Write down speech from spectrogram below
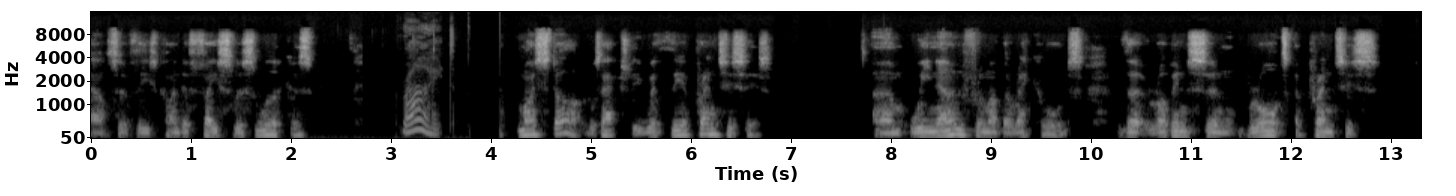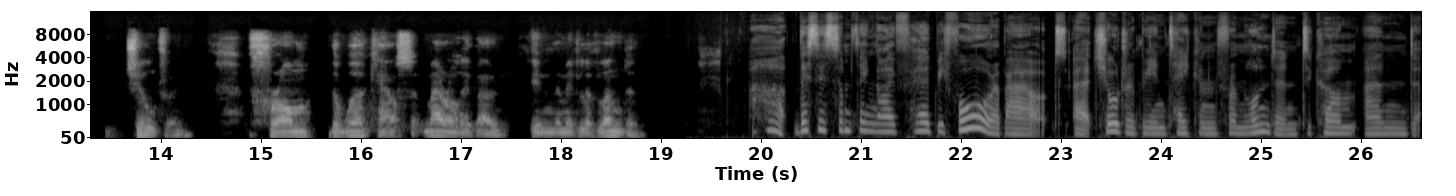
out of these kind of faceless workers. Right. My start was actually with the apprentices. Um, we know from other records that Robinson brought apprentice children from the workhouse at Marylebone in the middle of London. Ah, this is something I've heard before about uh, children being taken from London to come and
